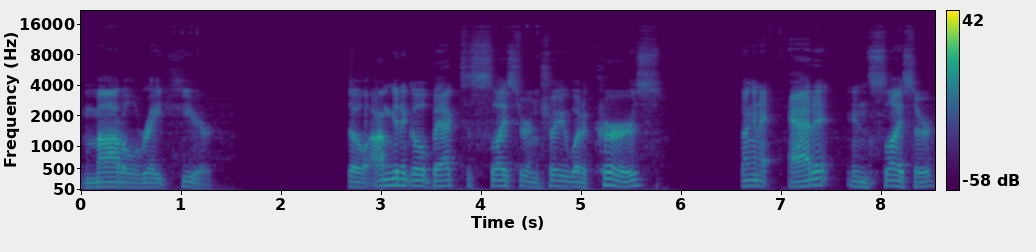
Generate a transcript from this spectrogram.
model right here. So I'm going to go back to Slic3r and show you what occurs. I'm going to add it in Slic3r.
